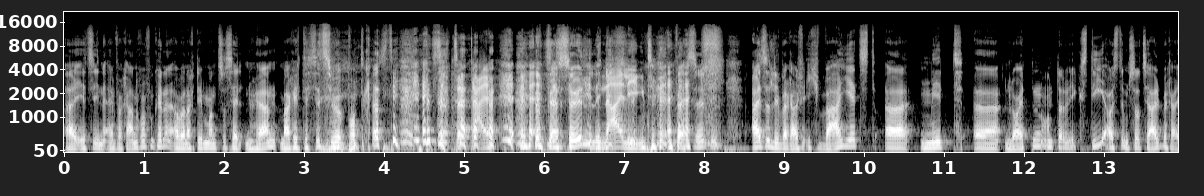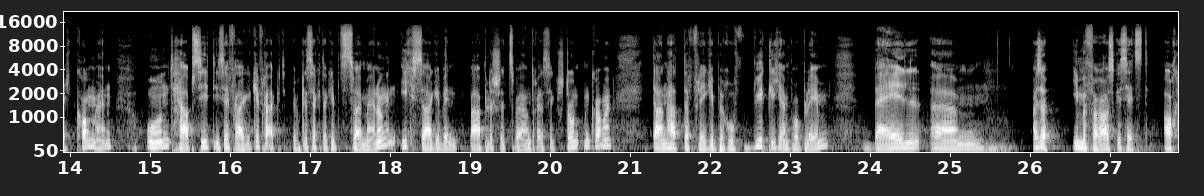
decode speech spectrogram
äh, jetzt ihn einfach anrufen können. Aber nachdem wir uns so selten hören, mache ich das jetzt über Podcast. Total persönlich. Naheliegend. persönlich. Also, lieber Ralf, ich war jetzt äh, mit äh, Leuten unterwegs, die aus dem Sozialbereich kommen und habe sie diese Frage gefragt. Ich habe gesagt, da gibt es zwei Meinungen. Ich sage, wenn Bablische 32 Stunden kommen, dann hat der Pflegeberuf wirklich ein Problem, weil, ähm, also Immer vorausgesetzt, auch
